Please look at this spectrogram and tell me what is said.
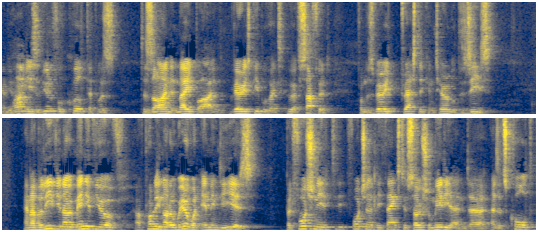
And behind me is a beautiful quilt that was designed and made by various people who, had, who have suffered from this very drastic and terrible disease. And I believe, you know, many of you have, are probably not aware of what MND is, but fortunately, fortunately thanks to social media and uh, as it's called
